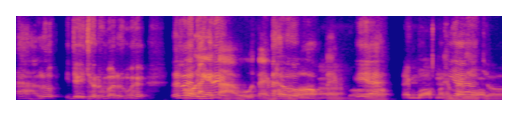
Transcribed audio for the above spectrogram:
ah lu hijau hijau rumah-rumah Oh iya tahu, tembok, Tahu. tembok. Iya. Tembok masuk Iya. tembok. hijau.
